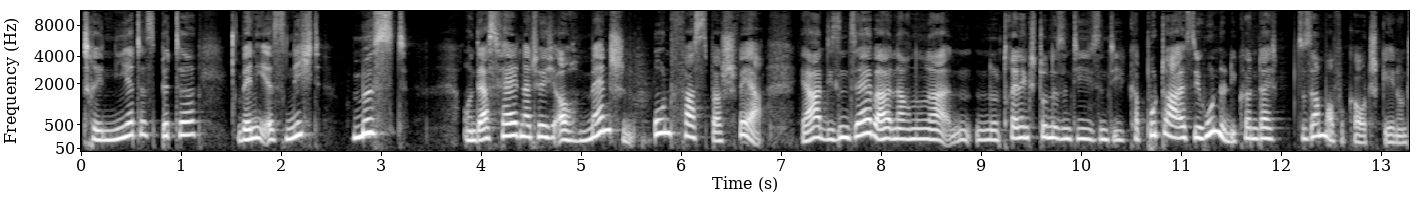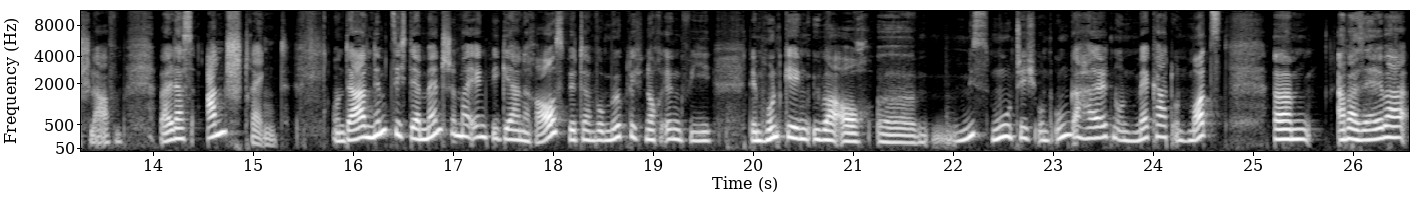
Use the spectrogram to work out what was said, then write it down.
trainiert es bitte, wenn ihr es nicht müsst. Und das fällt natürlich auch Menschen unfassbar schwer. Ja, die sind selber nach einer, einer Trainingsstunde sind die, sind die kaputter als die Hunde. Die können gleich zusammen auf die Couch gehen und schlafen, weil das anstrengt. Und da nimmt sich der Mensch immer irgendwie gerne raus, wird dann womöglich noch irgendwie dem Hund gegenüber auch äh, missmutig und ungehalten und meckert und motzt. Ähm, aber selber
